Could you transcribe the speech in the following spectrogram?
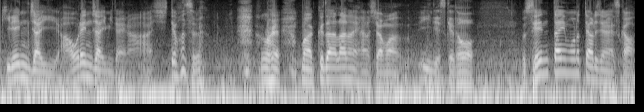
キレンジャイ青レンジャイみたいな。知ってます？これまあくだらない話はまあいいんですけど。戦隊ものってあるじゃないですか。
